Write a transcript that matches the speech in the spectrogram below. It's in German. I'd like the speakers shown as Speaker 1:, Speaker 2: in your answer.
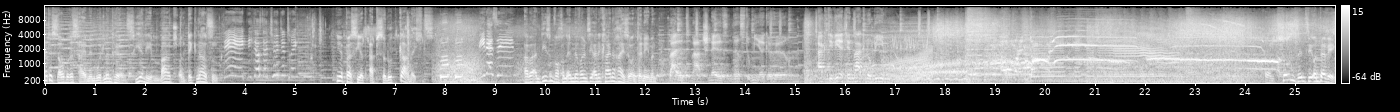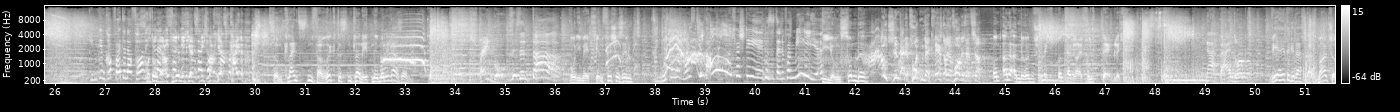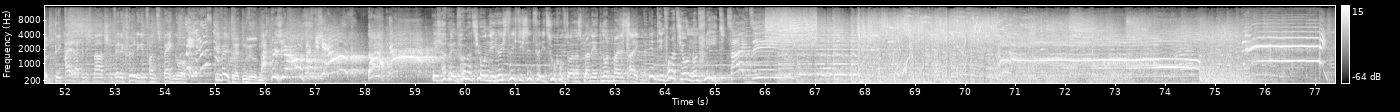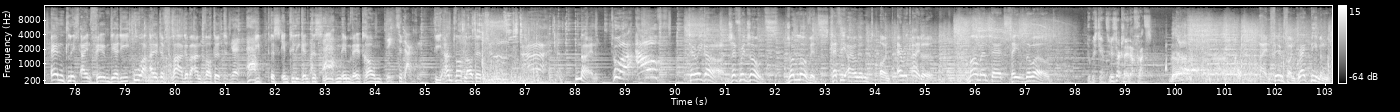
Speaker 1: nettes, sauberes Heim in Woodland Hills. Hier leben Marge und Dick Nelson.
Speaker 2: Dick, nicht aus der Tüte trinken.
Speaker 1: Hier passiert absolut gar nichts.
Speaker 2: Wiedersehen.
Speaker 1: Aber an diesem Wochenende wollen sie eine kleine Reise unternehmen.
Speaker 3: Bald, Marge Nelson, wirst du mir gehören. Aktiviert den Magnobeam.
Speaker 1: Und schon sind sie unterwegs.
Speaker 2: Geh mit dem Kopf weiter nach vorne. Ich will ein
Speaker 4: Fotografier mich jetzt nicht, mach jetzt keine...
Speaker 1: Zum kleinsten, verrücktesten Planeten im Universum.
Speaker 4: Spango!
Speaker 3: Sie sind da!
Speaker 1: Wo die Mädchen Fische sind,
Speaker 2: Sind das deine Haustiere? Oh, ich verstehe. Das ist deine Familie.
Speaker 1: die Jungs Hunde
Speaker 4: Autsch, nimm deine Pfoten weg! Wer ist euer Vorgesetzter?
Speaker 1: und alle anderen schlicht und ergreifend dämlich.
Speaker 3: Na, beeindruckt?
Speaker 1: Wer hätte gedacht, dass Marge und Dick
Speaker 3: Heirate mich, Marge, und werde Königin von Spango.
Speaker 1: die Welt retten würden?
Speaker 4: Lasst mich hier raus! Lasst mich hier raus! Da!
Speaker 5: Ich habe Informationen, die höchst wichtig sind für die Zukunft eures Planeten und meines eigenen. Nehmt die Informationen und flieht.
Speaker 3: Zeigt sie!
Speaker 1: Endlich ein Film, der die uralte Frage beantwortet. Gibt es intelligentes Leben im Weltraum?
Speaker 3: Nicht zu danken.
Speaker 1: Die Antwort lautet Nein.
Speaker 3: Tor auf!
Speaker 1: Terry Garr, Jeffrey Jones, John Lovitz, Kathy Ireland und Eric Idle. Mom and Dad Save the World.
Speaker 4: Du bist ja ein süßer kleiner Fratz.
Speaker 1: Ein Film von Greg Beeman.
